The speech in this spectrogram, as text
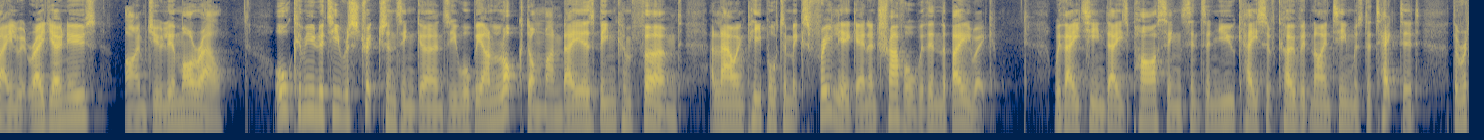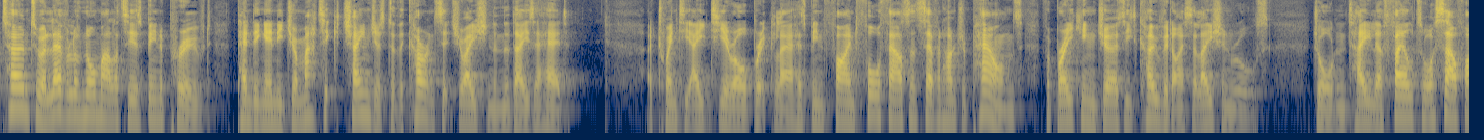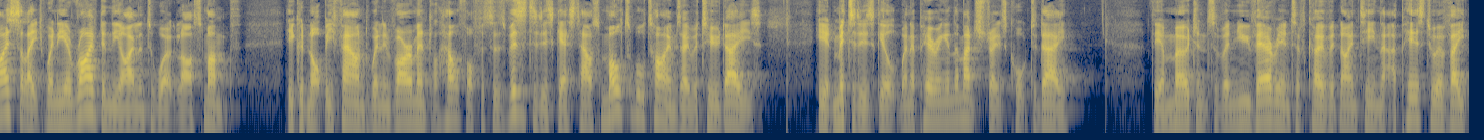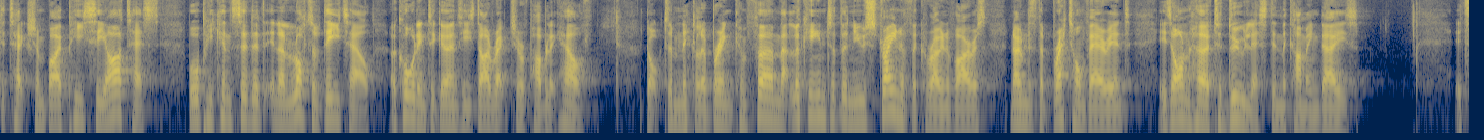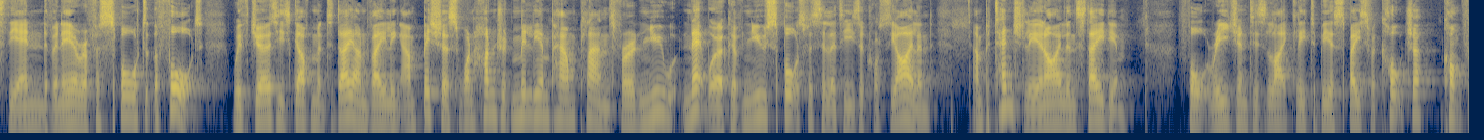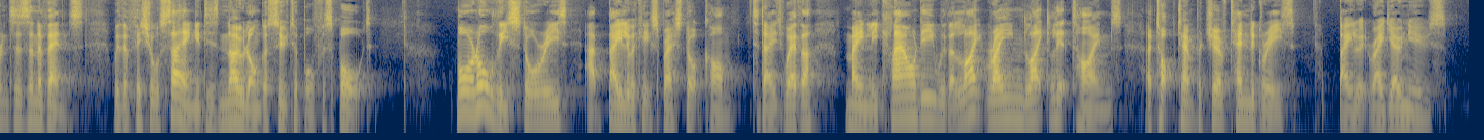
Bailiwick Radio News, I'm Julian Morrell. All community restrictions in Guernsey will be unlocked on Monday as been confirmed, allowing people to mix freely again and travel within the bailiwick. With 18 days passing since a new case of COVID 19 was detected, the return to a level of normality has been approved, pending any dramatic changes to the current situation in the days ahead. A 28 year old bricklayer has been fined £4,700 for breaking Jersey's COVID isolation rules. Jordan Taylor failed to self isolate when he arrived in the island to work last month. He could not be found when environmental health officers visited his guest house multiple times over two days. He admitted his guilt when appearing in the magistrates' court today. The emergence of a new variant of COVID 19 that appears to evade detection by PCR tests will be considered in a lot of detail, according to Guernsey's Director of Public Health. Dr. Nicola Brink confirmed that looking into the new strain of the coronavirus, known as the Breton variant, is on her to do list in the coming days. It's the end of an era for sport at the fort, with Jersey's government today unveiling ambitious £100 million plans for a new network of new sports facilities across the island, and potentially an island stadium. Fort Regent is likely to be a space for culture, conferences, and events, with officials saying it is no longer suitable for sport. More on all these stories at bailiwickexpress.com. Today's weather mainly cloudy with a light rain likely at times, a top temperature of 10 degrees. Bailiwick Radio News.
